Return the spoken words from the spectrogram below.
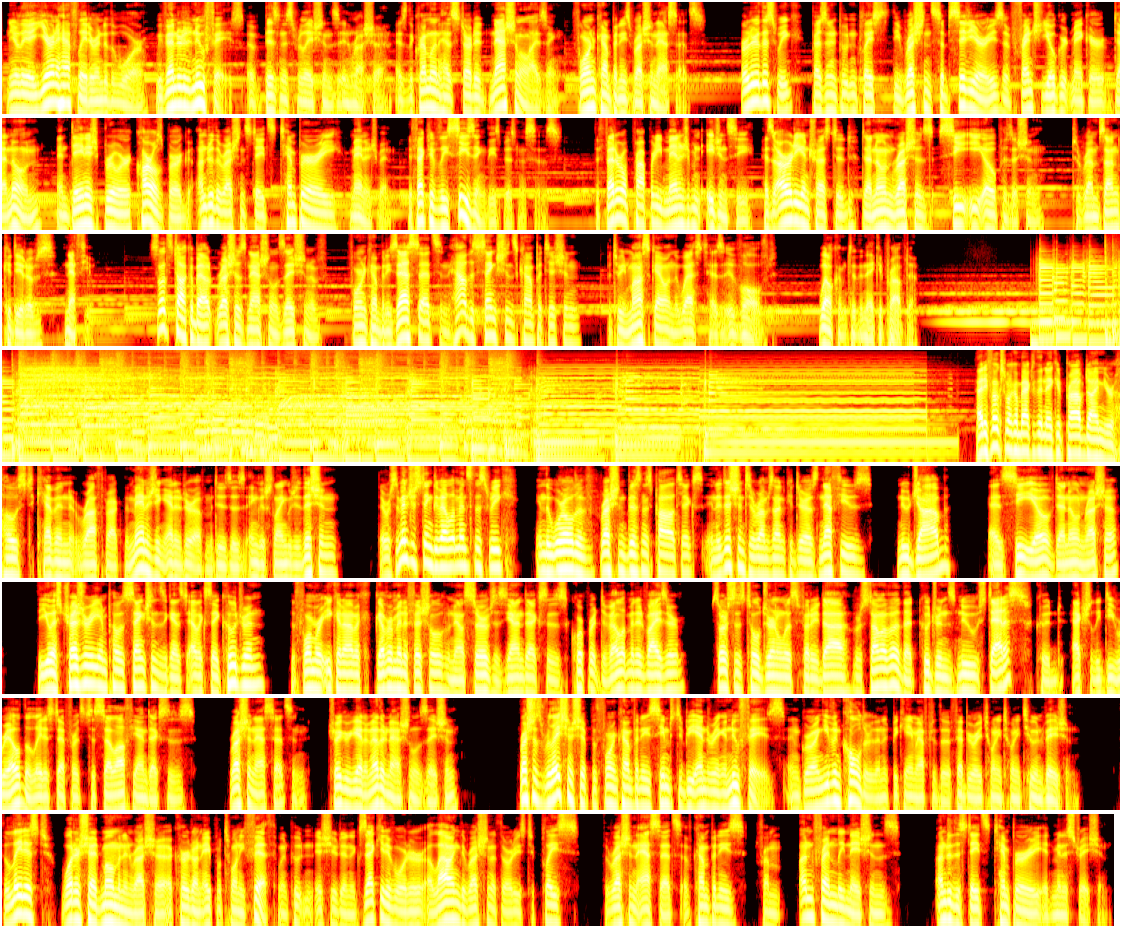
Nearly a year and a half later into the war, we've entered a new phase of business relations in Russia as the Kremlin has started nationalizing foreign companies' Russian assets. Earlier this week, President Putin placed the Russian subsidiaries of French yogurt maker Danone and Danish brewer Carlsberg under the Russian state's temporary management, effectively seizing these businesses. The Federal Property Management Agency has already entrusted Danone Russia's CEO position to Ramzan Kadyrov's nephew. So let's talk about Russia's nationalization of foreign companies' assets and how the sanctions competition between Moscow and the West has evolved. Welcome to the Naked Pravda. Howdy, folks. Welcome back to the Naked Pravda. I'm your host, Kevin Rothrock, the managing editor of Meduza's English language edition. There were some interesting developments this week in the world of Russian business politics. In addition to Ramzan Kadyrov's nephew's new job as CEO of Danone Russia. The U.S. Treasury imposed sanctions against Alexei Kudrin, the former economic government official who now serves as Yandex's corporate development advisor. Sources told journalist Farida Rustamova that Kudrin's new status could actually derail the latest efforts to sell off Yandex's Russian assets and trigger yet another nationalization. Russia's relationship with foreign companies seems to be entering a new phase and growing even colder than it became after the February 2022 invasion. The latest watershed moment in Russia occurred on April 25th when Putin issued an executive order allowing the Russian authorities to place the Russian assets of companies from unfriendly nations under the state's temporary administration.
